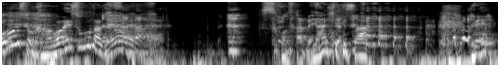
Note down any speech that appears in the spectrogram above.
この人かわいそうだね。そうだね。だってさ、ね、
